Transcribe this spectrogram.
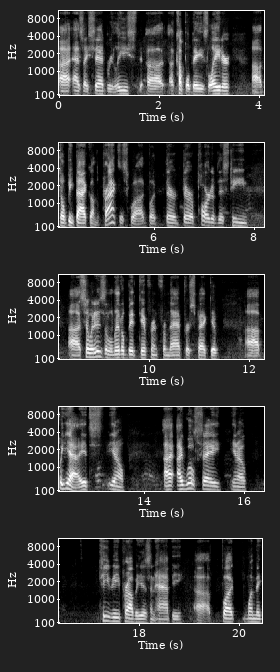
uh, as I said, released uh, a couple days later. Uh, they'll be back on the practice squad, but they're they're a part of this team, uh, so it is a little bit different from that perspective. Uh, but yeah, it's you know, I, I will say you know, TV probably isn't happy, uh, but when the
